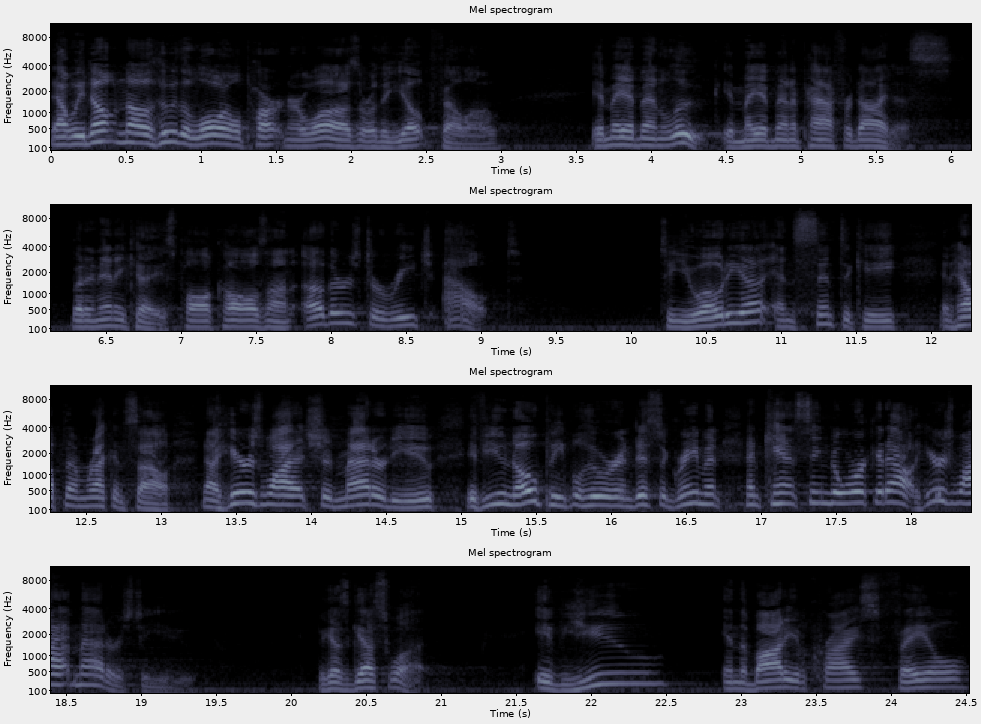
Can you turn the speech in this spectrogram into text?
Now, we don't know who the loyal partner was or the yoke fellow. It may have been Luke, it may have been Epaphroditus. But in any case, Paul calls on others to reach out to Euodia and Syntyche and help them reconcile. Now, here's why it should matter to you if you know people who are in disagreement and can't seem to work it out. Here's why it matters to you. Because guess what? If you in the body of Christ fail,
